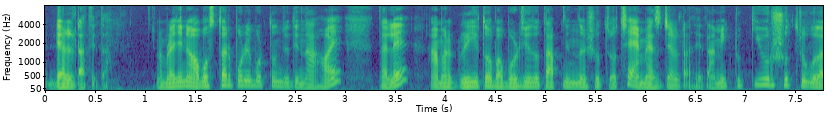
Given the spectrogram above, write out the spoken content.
ডেল্টা থিতা আমরা জানি অবস্থার পরিবর্তন যদি না হয়, তাহলে আমার গৃহীত বা বর্জিত তাপ নির্ণয় সূত্র হচ্ছে এমএস ডেল্টা থিতা আমি একটু কিউর সূত্রগুলো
